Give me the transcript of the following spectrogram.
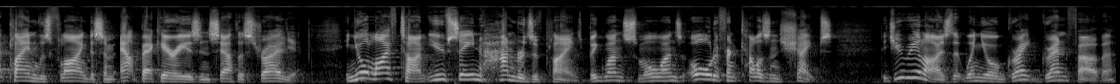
plane was flying to some outback areas in South Australia. In your lifetime, you've seen hundreds of planes, big ones, small ones, all different colours and shapes. Did you realise that when your great grandfather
